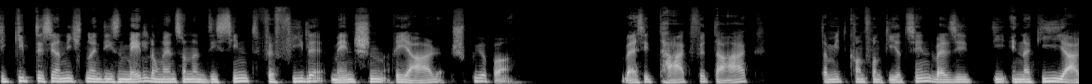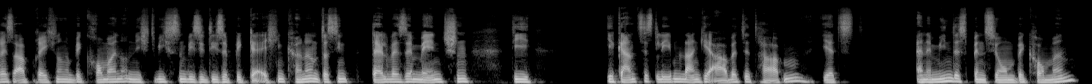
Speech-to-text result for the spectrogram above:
die gibt es ja nicht nur in diesen Meldungen, sondern die sind für viele Menschen real spürbar, weil sie Tag für Tag damit konfrontiert sind, weil sie die Energiejahresabrechnungen bekommen und nicht wissen, wie sie diese begleichen können. Und das sind teilweise Menschen, die ihr ganzes Leben lang gearbeitet haben, jetzt eine Mindestpension bekommen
